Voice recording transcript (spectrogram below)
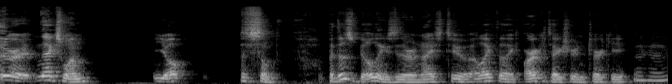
Alright, next one. Yup. This is some but those buildings there are nice too. I like the like architecture in Turkey. Mm-hmm.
